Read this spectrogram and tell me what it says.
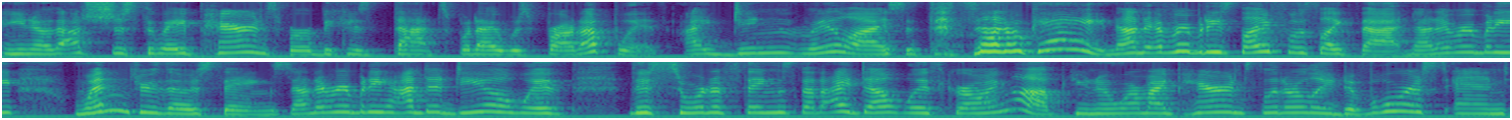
you know that's just the way parents were because that's what i was brought up with. I didn't realize that that's not okay. Not everybody's life was like that. Not everybody went through those things. Not everybody had to deal with this sort of things that i dealt with growing up you know where my parents literally divorced and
